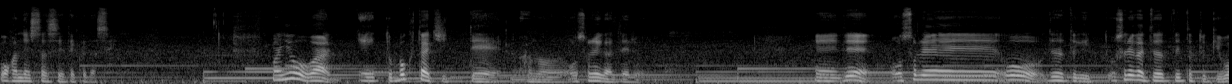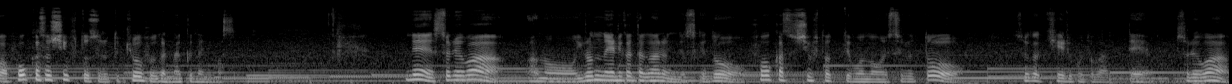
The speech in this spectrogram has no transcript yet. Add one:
お話しさせてください。まあ、要は、えー、と僕たちってあの恐れが出る、えーで恐れを出た時恐れが出た時はフォーカスシフトすると恐怖がなくなりますでそれはあのいろんなやり方があるんですけどフォーカスシフトってものをするとそれが消えることがあってそれは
